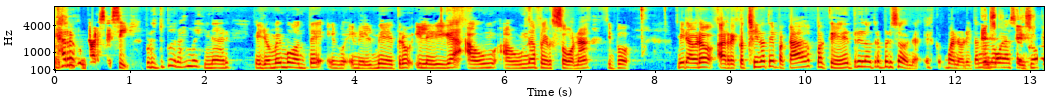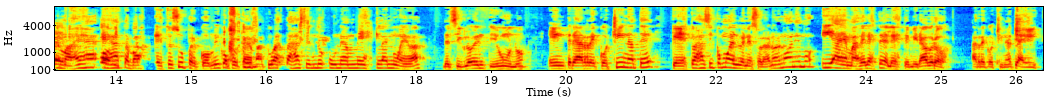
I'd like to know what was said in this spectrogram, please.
Es arrejuntarse, sí. Pero tú podrás imaginar que yo me monte en, el metro y le diga a, un, a una persona, tipo, mira, bro, arrecochínate para acá para que entre la otra persona. bueno, ahorita no lo voy a hacer. Eso además es, es hasta más, esto es súper cómico porque además tú estás haciendo una mezcla nueva del siglo XXI entre arrecochínate, que esto es así como el venezolano anónimo, y además del este del este. Mira, bro, arrecochínate ahí.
